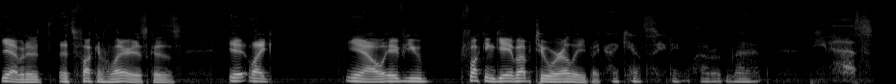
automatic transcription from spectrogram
Yeah, but it's it's fucking hilarious because it like you know if you fucking gave up too early, like I can't say it any louder than that. Penis.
